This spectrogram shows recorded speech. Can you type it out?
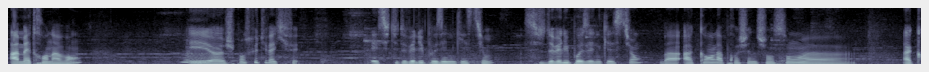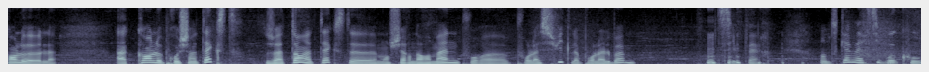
à mettre en avant. Et euh, je pense que tu vas kiffer. Et si tu devais lui poser une question Si je devais lui poser une question, bah à quand la prochaine chanson euh, À quand le la- à quand le prochain texte? J'attends un texte, euh, mon cher Norman, pour pour la suite là, pour l'album. Super. en tout cas, merci beaucoup.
